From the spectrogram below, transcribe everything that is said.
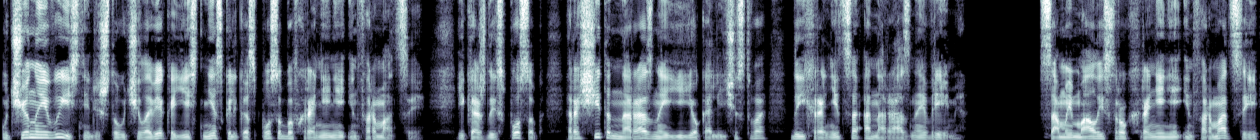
Ученые выяснили, что у человека есть несколько способов хранения информации, и каждый способ рассчитан на разное ее количество, да и хранится она разное время. Самый малый срок хранения информации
